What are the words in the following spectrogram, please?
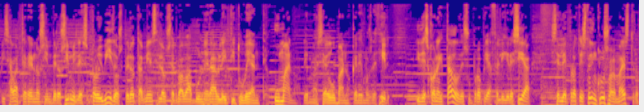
pisaba terrenos inverosímiles, prohibidos, pero también se le observaba vulnerable y titubeante, humano, demasiado humano, queremos decir, y desconectado de su propia feligresía. Se le protestó incluso al maestro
